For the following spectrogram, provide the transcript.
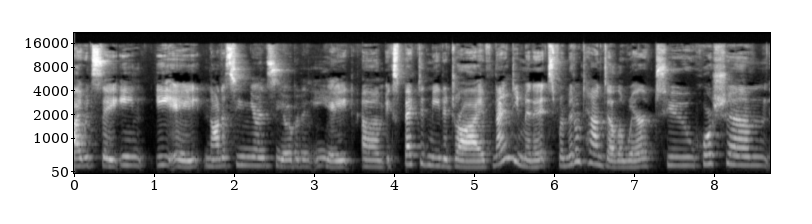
I would say E, E8, not a senior NCO, but an E8, um, expected me to drive 90 minutes from Middletown, Delaware to Horsham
